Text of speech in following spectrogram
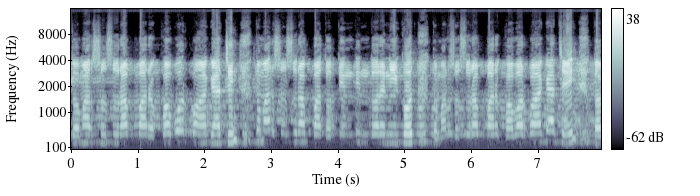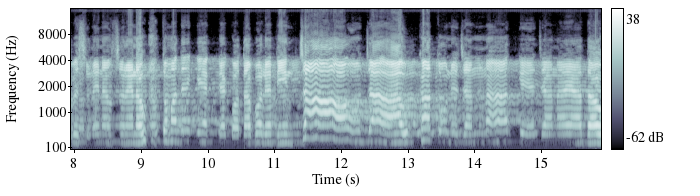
তোমার শ্বশুর আব্বার খবর পাওয়া গেছে? তোমার শ্বশুর আব্বা তো তিন দিন ধরে নিখোঁজ। তোমার শ্বশুর আব্বার খবর পাওয়া গেছে? তবে শুনে নাও শুনে নাও, তোমাদেরকে একটা কথা বলে দিন। যাও যাও, খাতুন জান্নাতকে জানায়া দাও।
